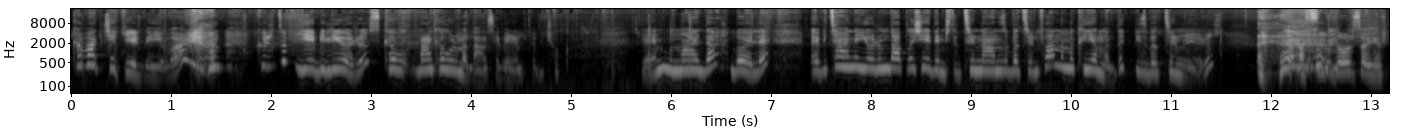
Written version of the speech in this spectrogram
kabak çekirdeği var. Kurutup yiyebiliyoruz. Kavu- ben kavurmadan severim tabii çok severim. Bunlar da böyle. Ee, Bir tane yorumda abla şey demişti tırnağınızı batırın falan ama kıyamadık. Biz batırmıyoruz. Aslında doğru söylemiş.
